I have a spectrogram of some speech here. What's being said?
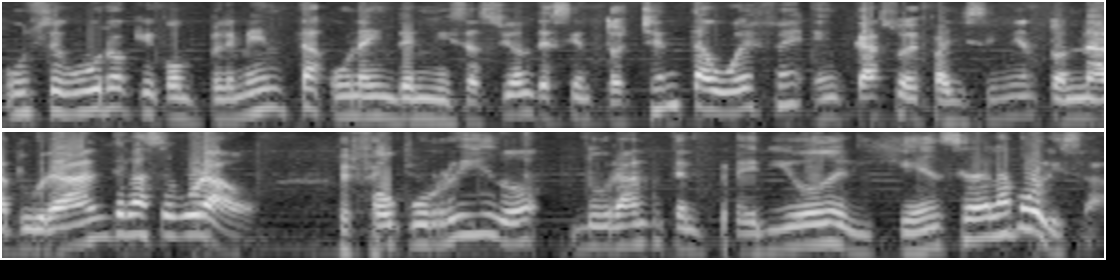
un seguro que complementa una indemnización de 180 UF en caso de fallecimiento natural del asegurado, ocurrido durante el periodo de vigencia de la póliza,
